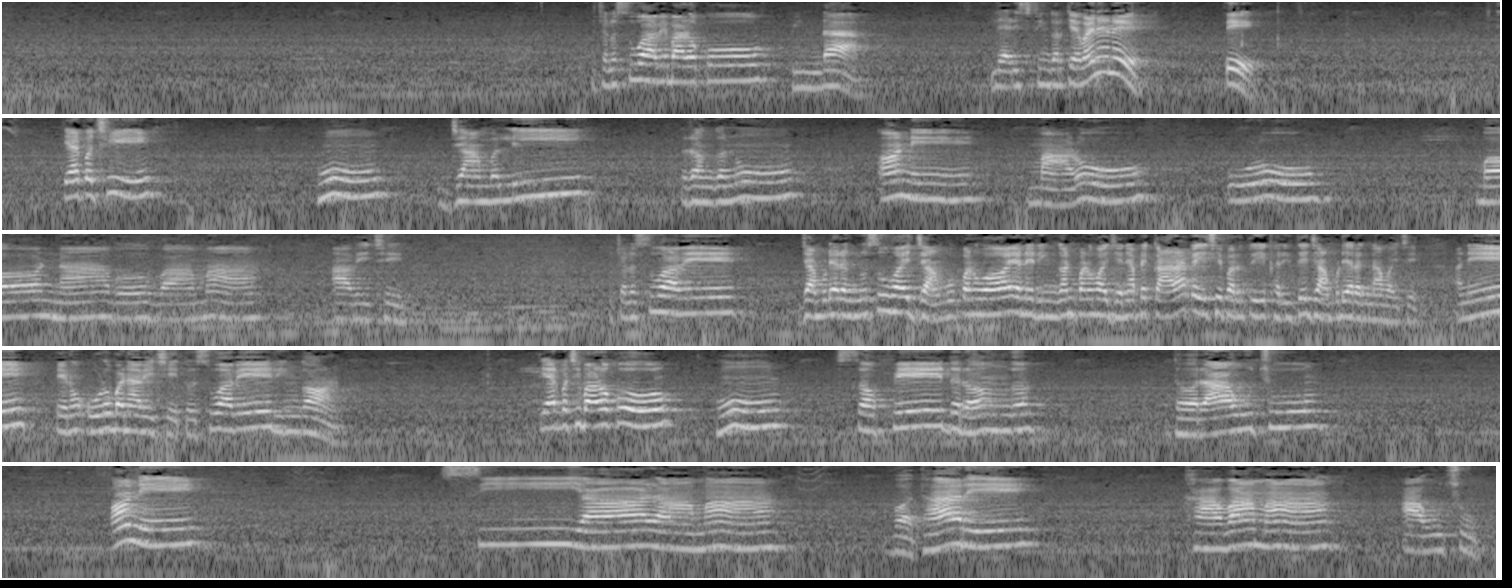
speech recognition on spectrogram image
ચલો, શું આવે બાળકો? ભીંડા. લેડીઝ ફિંગર કહેવાય ને તે. ત્યાર પછી હું જાંબલી રંગનું અને મારો ઓળો બનાવવામાં આવે છે. ચલો શું આવે? જાંબુડિયા રંગનું શું હોય? જાંબુ પણ હોય અને રીંગણ પણ હોય, જેને આપણે કાળા કહીએ છીએ, પરંતુ એ ખરીદે જાંબુડિયા રંગના હોય છે. અને તેનો ઓળો બનાવે છે. તો શું આવે? રીંગણ. ત્યાર પછી બાળકો, હું સફેદ રંગ ધરાવું છું અને શિયાળામાં વધારે ખાવામાં આવું છું.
